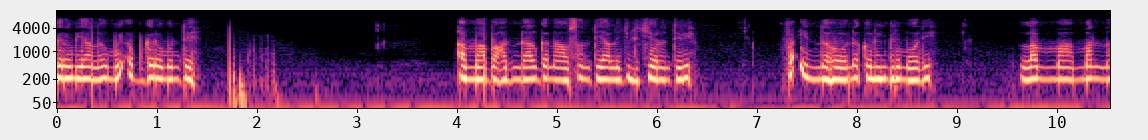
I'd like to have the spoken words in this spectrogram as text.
gërëm yàlla muy ab gërëmante amma baxadu daal gannaaw sant yàlla julli ci yonante bi fa innahu naka luy mbir moo di lamma man na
